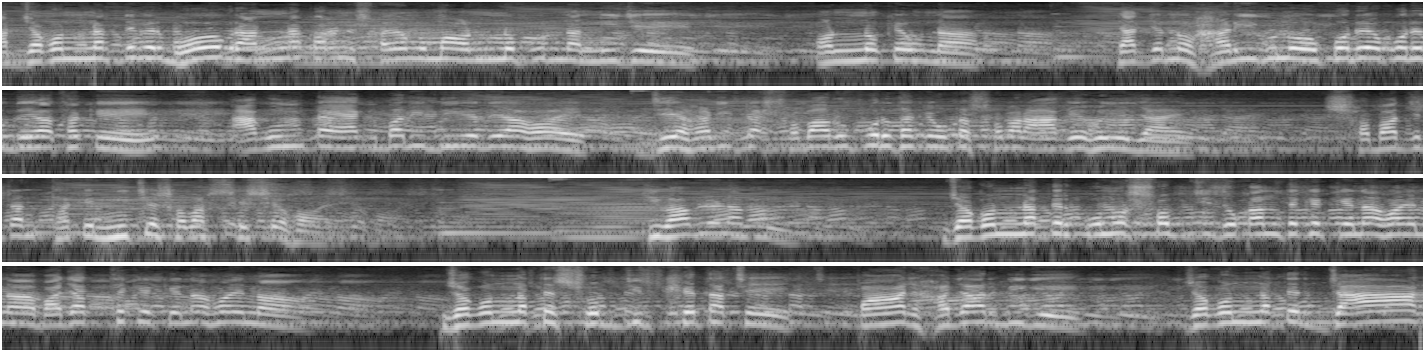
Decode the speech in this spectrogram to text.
আর জগন্নাথ দেবের ভোগ রান্না করেন স্বয়ং মা অন্নপূর্ণা নিজে, অন্য কেউ না। যার জন্য হাঁড়িগুলো ওপরে ওপরে দেয়া থাকে, আগুনটা একবারই দিয়ে দেয়া হয়। যে হাঁড়িটা সবার উপরে থাকে, ওটা সবার আগে হয়ে যায়। সবার যেটা থাকে, নিচে সবার শেষে হয়। কি ভাবলেন আপনি? জগন্নাথের কোনো সবজি দোকান থেকে কেনা হয় না, বাজার থেকে কেনা হয় না। জগন্নাথের সবজির ক্ষেত আছে পাঁচ হাজার বিঘে। জগন্নাথের যা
